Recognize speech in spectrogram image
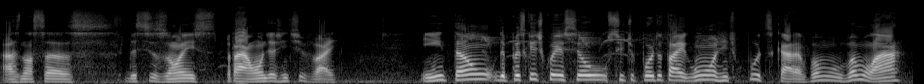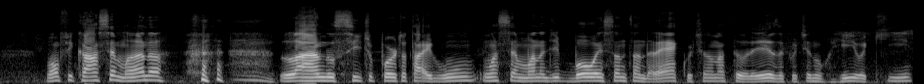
as nossas decisões para onde a gente vai. E então, depois que a gente conheceu o sítio Porto Taigum, a gente, putz, cara, vamos, vamos lá, vamos ficar uma semana lá no sítio Porto Taigum, uma semana de boa em Santo André, curtindo a natureza, curtindo o rio aqui.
